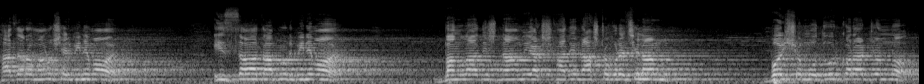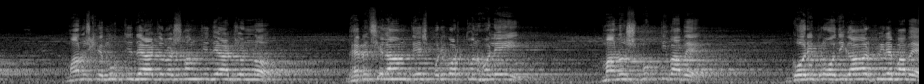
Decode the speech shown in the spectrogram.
হাজারো মানুষের বিনিময়, ইজ্জাত আবরুর বিনিময়। বাংলাদেশ নামে এক স্বাধীন রাষ্ট্র করেছিলাম বৈষম্য দূর করার জন্য মানুষকে মুক্তি দেওয়ার জন্য, শান্তি দেওয়ার জন্য। ভেবেছিলাম দেশ পরিবর্তন হলেই মানুষ মুক্তি পাবে, গরিবের অধিকার ফিরে পাবে।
